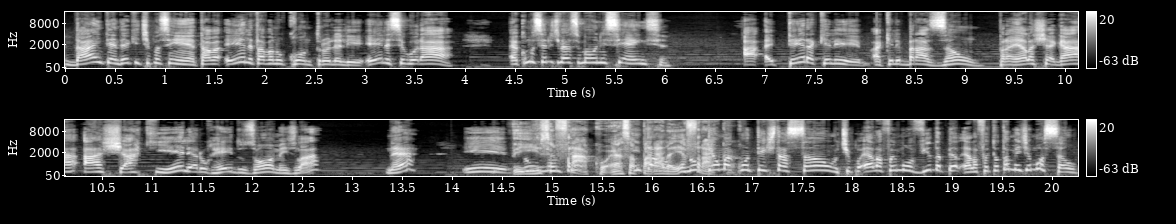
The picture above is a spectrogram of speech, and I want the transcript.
dá a entender que tipo assim, tava, ele tava no controle ali, ele segurar. É como se ele tivesse uma onisciência. A, ter aquele, aquele brasão para ela chegar a achar que ele era o rei dos homens lá, né? E, e não, isso não é fraco. Essa então, parada aí é não fraca. Não tem uma contestação. Tipo, ela foi movida pela. Ela foi totalmente emoção.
